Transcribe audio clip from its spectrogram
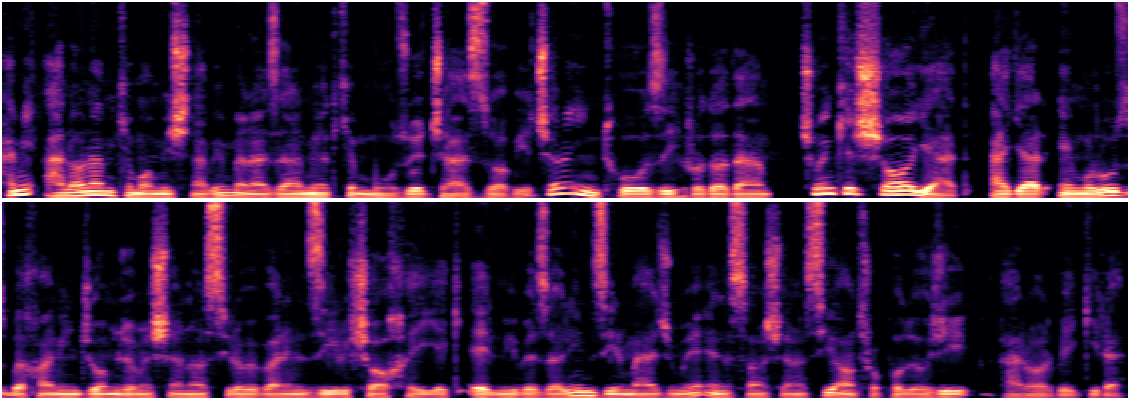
همین الان هم که ما میشنویم به نظر میاد که موضوع جذابیه. چرا این توضیح رو دادم؟ چون که شاید اگر امروز بخوایم این جمجمه شناسی رو ببریم زیر شاخه یک علمی بذاریم زیر مجموعه انسان شناسی آنتروپولوژی قرار بگیره.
